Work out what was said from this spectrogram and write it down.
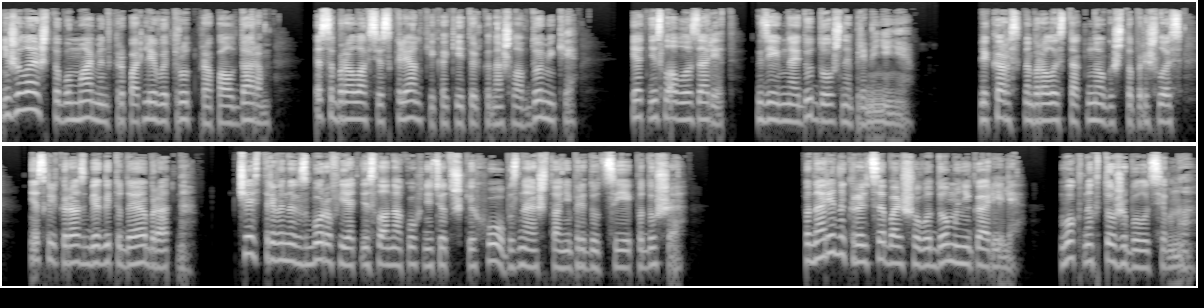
Не желая, чтобы мамин кропотливый труд пропал даром, я собрала все склянки, какие только нашла в домике, и отнесла в лазарет, где им найдут должное применение. Лекарств набралось так много, что пришлось несколько раз бегать туда и обратно. Часть травяных сборов я отнесла на кухню тетушки Хоуп, зная, что они придутся ей по душе. Фонари на крыльце большого дома не горели. В окнах тоже было темно.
